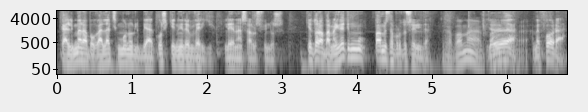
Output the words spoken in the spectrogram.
Καλημέρα από Γαλάτσι, μόνο Ολυμπιακός και Νιρεμβέργη, λέει ένας άλλος φίλος. Και τώρα, Παναγιώτη μου, πάμε στα πρωτοσέλιδα. Θα πάμε. Βέβαια, με φόρα.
